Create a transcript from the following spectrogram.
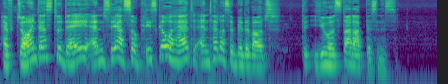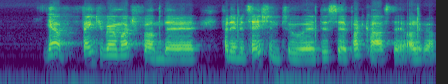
have joined us today. And yeah, so please go ahead and tell us a bit about the, your startup business. Yeah, thank you very much from the for the invitation to uh, this uh, podcast, uh, Oliver.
